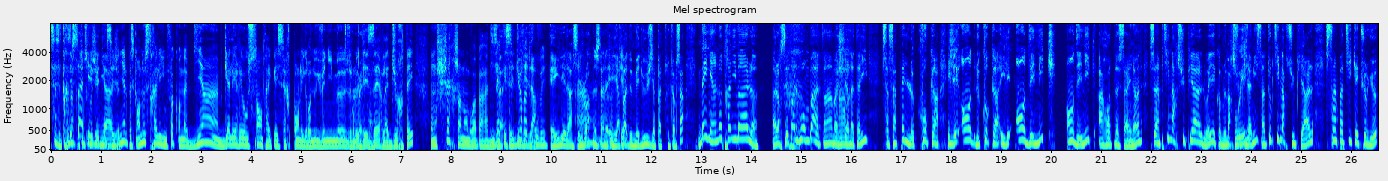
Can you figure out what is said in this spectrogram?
ça, c'est très C'est important. ça ce qui que est vous dites. génial. C'est génial parce qu'en Australie, une fois qu'on a bien galéré au centre avec les serpents, les grenouilles venimeuses, le désert, la dureté, on cherche un endroit paradisiaque Bah, et c'est dur à là. trouver. Et il est là, c'est Ah, Rottnest Island. Il n'y a pas de méduse, il n'y a pas de truc comme ça. Mais il y a un autre animal. Alors c'est pas le wombat, hein, ma Ah. chère Nathalie. Ça s'appelle le coca. Il est en- le coca. Il est endémique. Endémique à Rottnest Island. C'est un petit marsupial, vous voyez, comme le marsupilami. C'est un tout petit marsupial, sympathique et curieux,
